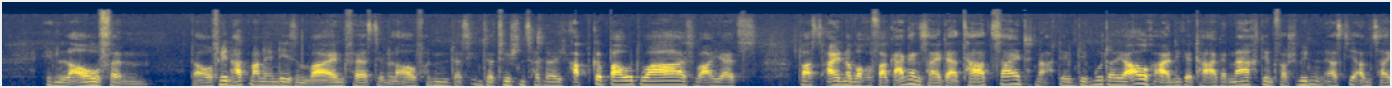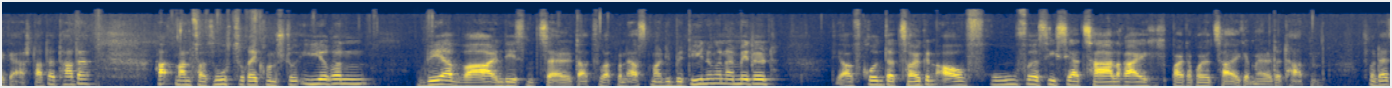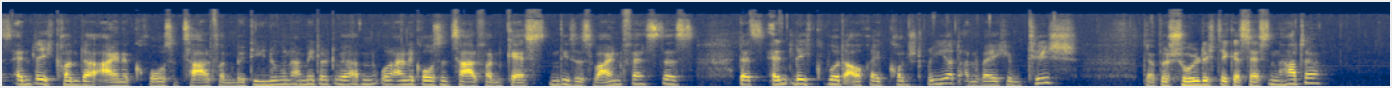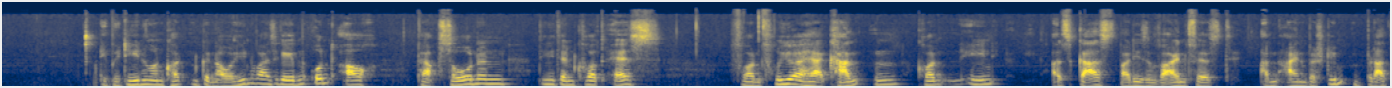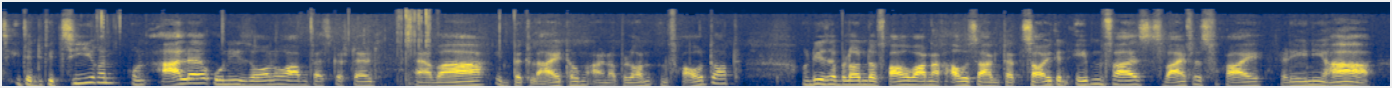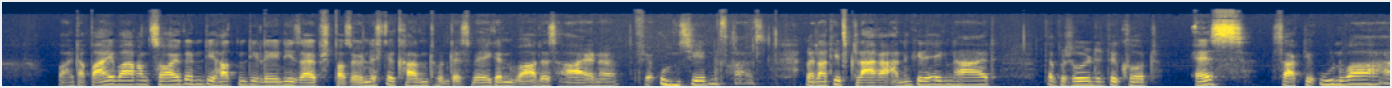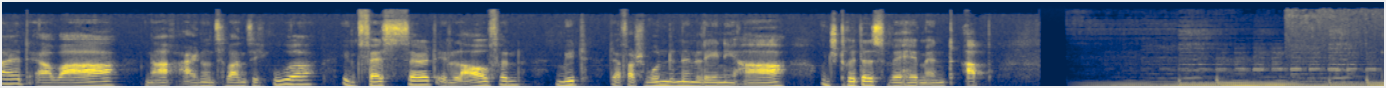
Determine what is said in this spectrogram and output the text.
in Laufen. Daraufhin hat man in diesem Weinfest in Laufen, das in der Zwischenzeit natürlich abgebaut war, es war jetzt fast eine Woche vergangen seit der Tatzeit, nachdem die Mutter ja auch einige Tage nach dem Verschwinden erst die Anzeige erstattet hatte, hat man versucht zu rekonstruieren, wer war in diesem Zelt. Dazu hat man erstmal die Bedienungen ermittelt, die aufgrund der Zeugenaufrufe sich sehr zahlreich bei der Polizei gemeldet hatten. So letztendlich konnte eine große Zahl von Bedienungen ermittelt werden und eine große Zahl von Gästen dieses Weinfestes. Letztendlich wurde auch rekonstruiert, an welchem Tisch der Beschuldigte gesessen hatte. Die Bedienungen konnten genaue Hinweise geben und auch Personen, die den Kurt S. von früher her kannten, konnten ihn als Gast bei diesem Weinfest an einem bestimmten Platz identifizieren und alle unisono haben festgestellt, er war in Begleitung einer blonden Frau dort. Und diese blonde Frau war nach Aussagen der Zeugen ebenfalls zweifelsfrei Leni H. Weil dabei waren Zeugen, die hatten die Leni selbst persönlich gekannt und deswegen war das eine, für uns jedenfalls, relativ klare Angelegenheit. Der Beschuldete Kurt S sagt die Unwahrheit. Er war nach 21 Uhr im Festzelt in Laufen mit der verschwundenen Leni H. und stritt es vehement ab.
